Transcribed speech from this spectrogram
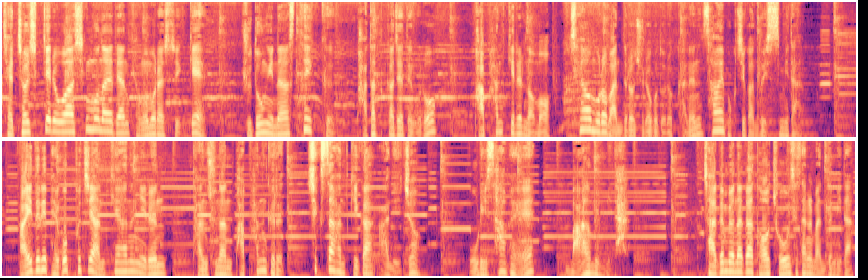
제철 식재료와 식문화에 대한 경험을 할 수 있게 규동이나 스테이크, 바닷가재 등으로 밥 한 끼를 넘어 체험으로 만들어 주려고 노력하는 사회복지관도 있습니다. 아이들이 배고프지 않게 하는 일은 단순한 밥 한 그릇, 식사 한 끼가 아니죠. 우리 사회의 마음입니다. 작은 변화가 더 좋은 세상을 만듭니다.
